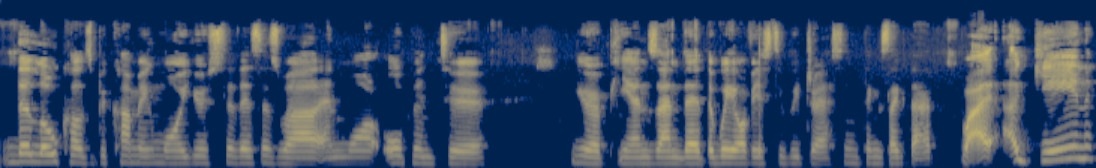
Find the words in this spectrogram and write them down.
the locals becoming more used to this as well and more open to Europeans and the the way obviously we dress and things like that. But again,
